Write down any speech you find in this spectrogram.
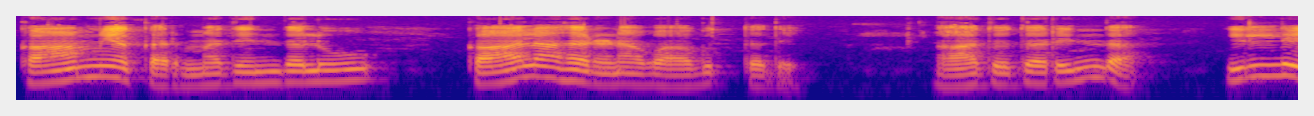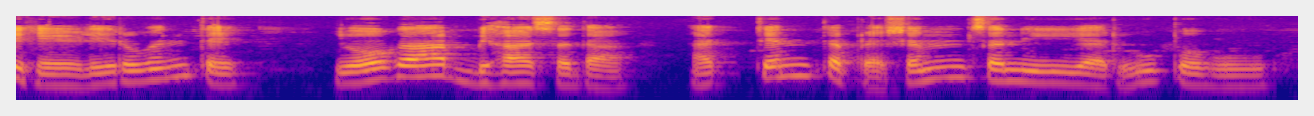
ಕಾಮ್ಯ ಕರ್ಮದಿಂದಲೂ ಕಾಲಹರಣವಾಗುತ್ತದೆ. ಆದುದರಿಂದ ಇಲ್ಲಿ ಹೇಳಿರುವಂತೆ ಯೋಗಾಭ್ಯಾಸದ ಅತ್ಯಂತ ಪ್ರಶಂಸನೀಯ ರೂಪವು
